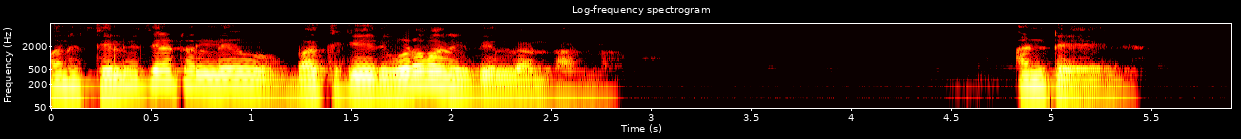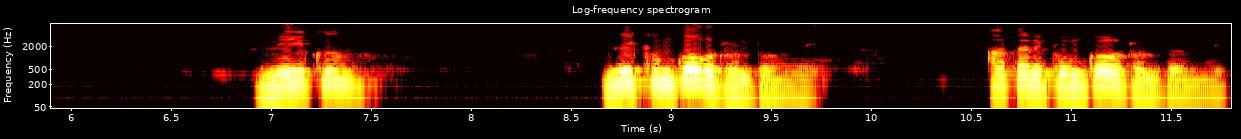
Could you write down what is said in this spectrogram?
మనకి తెలివితేటలు లేవు. బతికేది కూడా మనకి తెలియదు అంటాడు అంటే నీకు నీకు ఇంకొకటి ఉంటుంది. అతనికి ఇంకొకటి ఉంటుంది.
